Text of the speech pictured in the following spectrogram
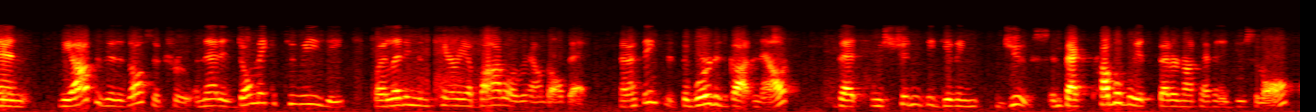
And the opposite is also true, and that is don't make it too easy by letting them carry a bottle around all day. And I think that the word has gotten out that we shouldn't be giving juice. In fact, probably it's better not to have any juice at all,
